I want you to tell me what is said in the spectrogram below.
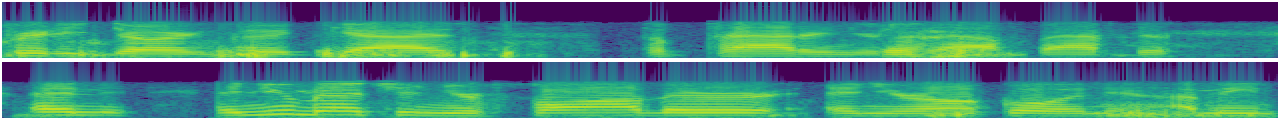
pretty darn good guys to pattern yourself after. And and you mentioned your father and your uncle, and I mean,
